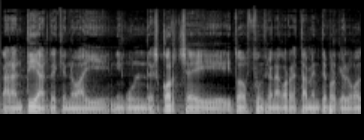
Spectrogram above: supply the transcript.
garantías de que no hay ningún descorche y, todo funciona correctamente porque luego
